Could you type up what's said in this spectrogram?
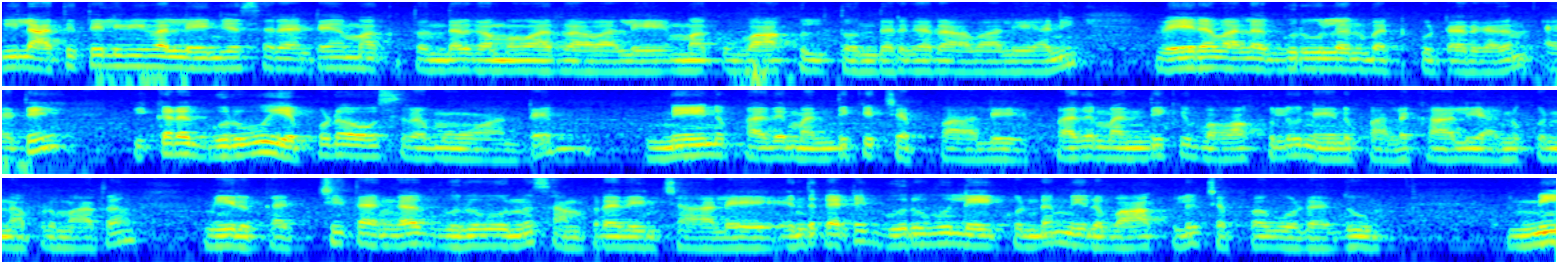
వీళ్ళు అతి తెలివి వాళ్ళు ఏం చేస్తారంటే మాకు తొందరగా అమ్మవారు రావాలి మాకు వాకులు తొందరగా రావాలి అని వేరే వాళ్ళ గురువులను పట్టుకుంటారు కదా. అయితే ఇక్కడ గురువు ఎప్పుడు అవసరము అంటే నేను పది మందికి చెప్పాలి పది మందికి వాకులు నేను పలకాలి అనుకున్నప్పుడు మాత్రం మీరు ఖచ్చితంగా గురువును సంప్రదించాలి. ఎందుకంటే గురువు లేకుండా మీరు వాకులు చెప్పకూడదు. మీ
